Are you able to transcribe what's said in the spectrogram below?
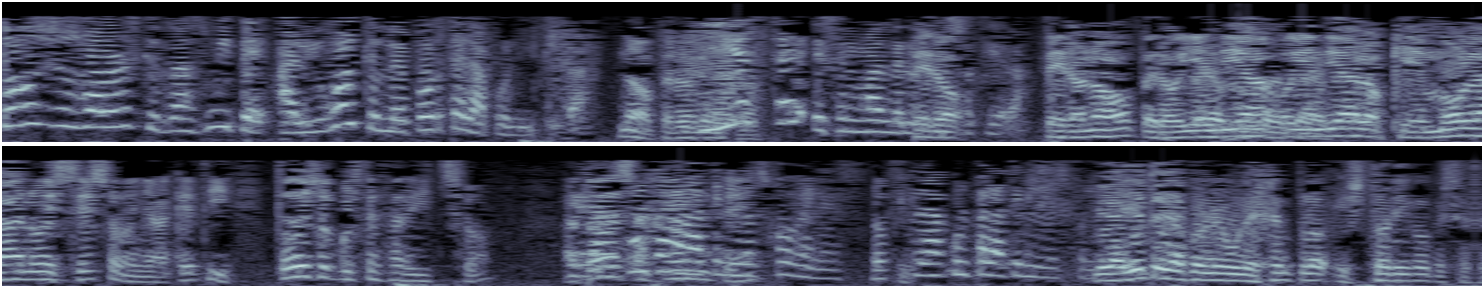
todos esos valores que transmite, al igual que el deporte, la política. No, pero y este es el mal de nuestra pero, sociedad. pero no, pero hoy en Pero día, hoy en día lo que mola no es eso, doña Ketty. Todo eso que usted ha dicho, a toda la esa culpa la tienen los jóvenes. No, La culpa la tienen los Mira, yo te voy a poner un ejemplo histórico que se, eh,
